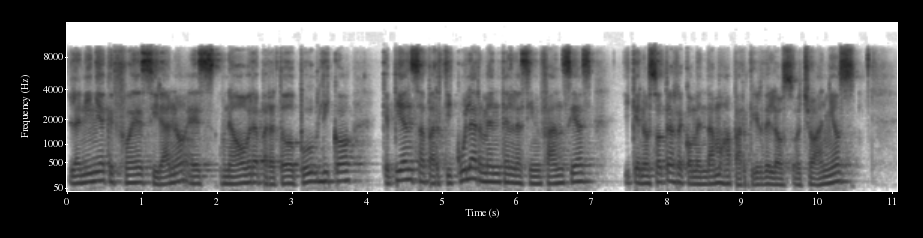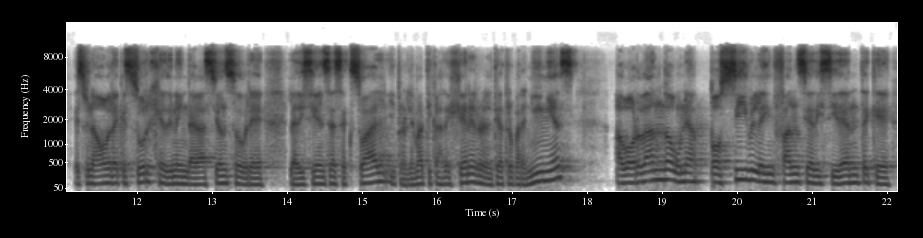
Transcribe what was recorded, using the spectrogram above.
La niña que fue Cirano es una obra para todo público que piensa particularmente en las infancias y que nosotros recomendamos a partir de los ocho años. Es una obra que surge de una indagación sobre la disidencia sexual y problemáticas de género en el teatro para niñas, abordando una posible infancia disidente que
